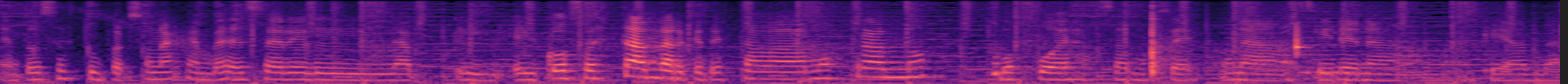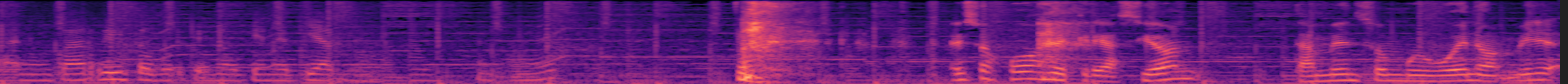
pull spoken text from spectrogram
Entonces tu personaje en vez de ser el, la- el- el coso estándar que te estaba mostrando, vos podés hacer, no sé, una sirena que anda en un carrito porque no tiene piernas. ¿entendés? Esos juegos de creación también son muy buenos. Mira,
